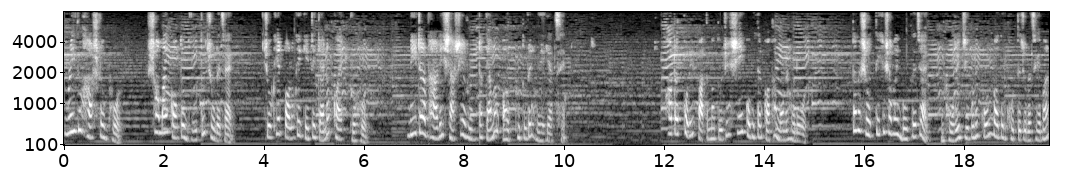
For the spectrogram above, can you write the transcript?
মৃদু হাসলো ভোর। সময় কত দ্রুত চলে যায়। চোখের পলকে কেটে গেল কয়েক প্রহর। মেয়েটার ভারী শ্বাসে রুমটা কেমন অদ্ভুতুরে হয়ে গেছে। হঠাৎ করে ফাতেমা তুজির সেই কবিতার কথা মনে হলো ওর। তবে সত্যি কি সবাই বদলে যায়? ভোরের জীবনে কোন বদল ঘটতে চলেছে এবার?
